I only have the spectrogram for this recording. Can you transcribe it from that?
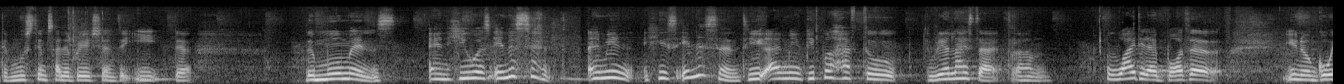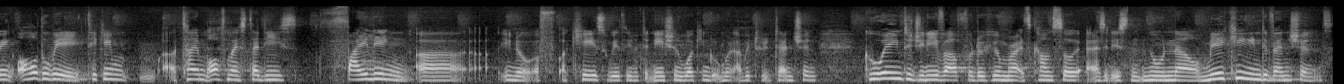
the Muslim celebrations, the Eid, the the moments, and he was innocent. I mean, he's innocent. He, I mean, people have to realize that. Um, why did I bother? you know, going all the way, taking time off my studies, filing, uh, you know, a, a, case with the United Nations Working Group on Arbitrary Detention, going to Geneva for the Human Rights Council, as it is known now, making interventions.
